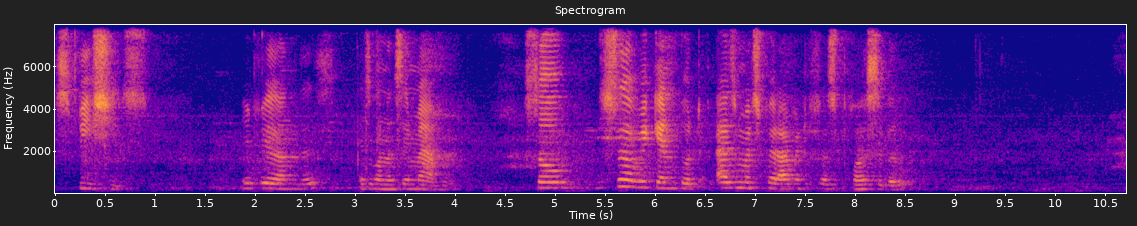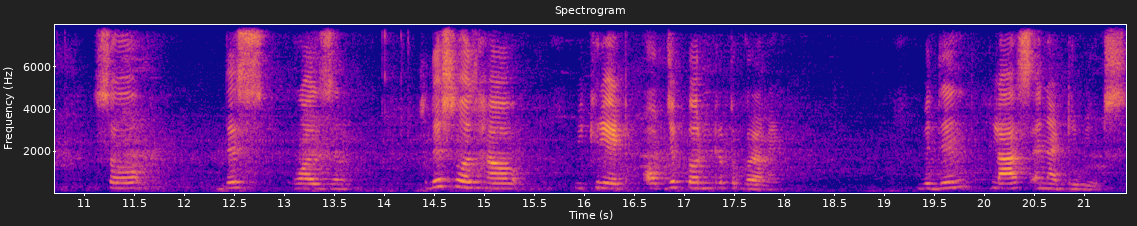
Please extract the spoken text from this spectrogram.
Species. If we run this? It's gonna say mammal. So how we can put as much parameters as possible. So this was so this was how we create object oriented programming within class and attributes.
